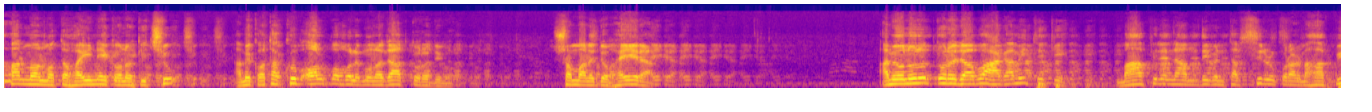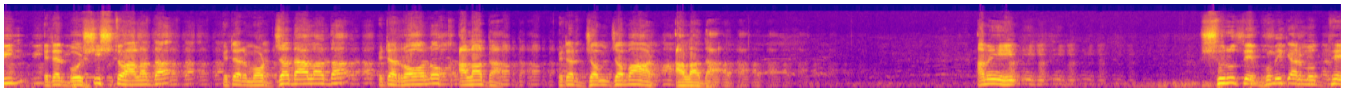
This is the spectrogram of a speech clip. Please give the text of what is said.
আমার মন মতো হয়নি কোনো কিছু। আমি কথা খুব অল্প বলে মোনাজাত করে দিব। সম্মানিত ভাইয়েরা, আমি অনুরোধ করে যাব আগামী থেকে মাহফিলের নাম দিবেন তাফসিরুল কোরআন মাহফিল। এটার বৈশিষ্ট্য আলাদা, এটার মর্যাদা আলাদা, এটার রনক আলাদা, এটার জমজমাট আলাদা। আমি শুরুতে ভূমিকার মধ্যে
